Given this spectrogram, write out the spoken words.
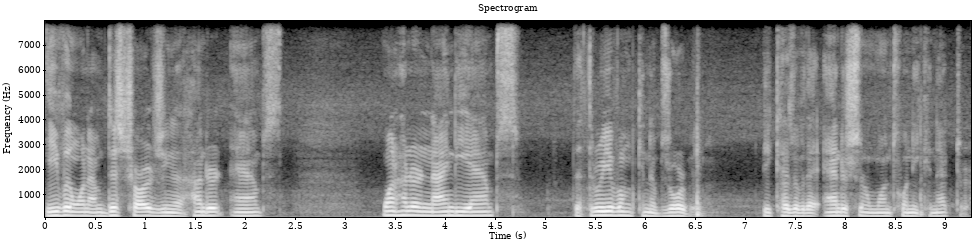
even when I'm discharging 100 amps, 190 amps, the three of them can absorb it because of the Anderson 120 connector.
